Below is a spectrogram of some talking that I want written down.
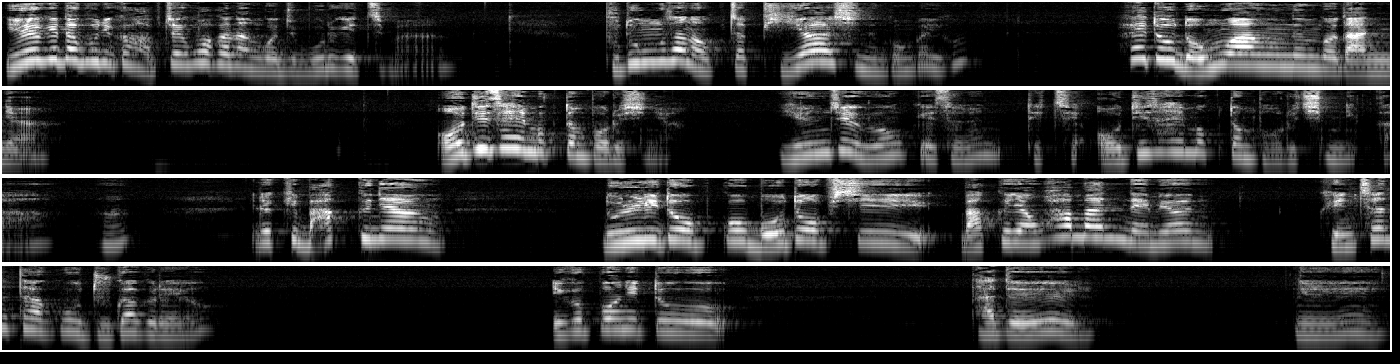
이야기다 보니까 갑자기 화가 난 건지 모르겠지만 부동산 업자 비하하시는 건가 이건? 해도 너무 하는 것 아니냐? 어디서 해먹던 버릇이냐? 이은재 의원께서는 대체 어디서 해먹던 버릇입니까? 어? 이렇게 막 그냥 논리도 없고 뭐도 없이 막 그냥 화만 내면 괜찮다고 누가 그래요? 이것 뻔히 또 다들 예,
